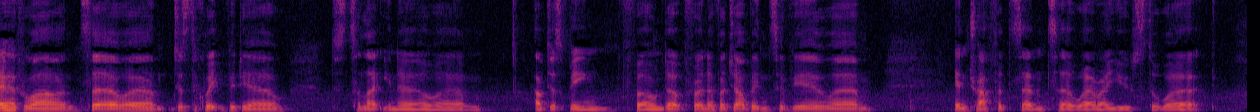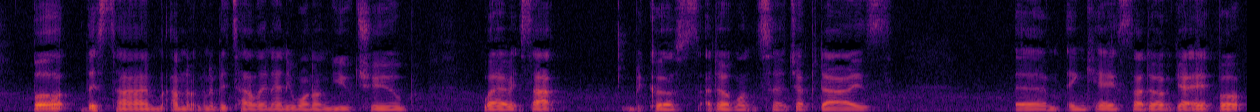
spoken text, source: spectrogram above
Hey everyone, so um, just a quick video just to let you know um, I've just been phoned up for another job interview um, in Trafford Centre where I used to work. But this time I'm not going to be telling anyone on YouTube where it's at because I don't want to jeopardise um, in case I don't get it. But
